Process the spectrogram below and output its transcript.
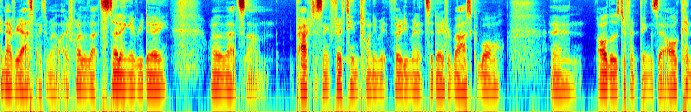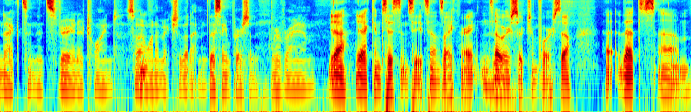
in every aspect of my life, whether that's studying every day, whether that's um, practicing 15, 20, 30 minutes a day for basketball, and all those different things that all connect and it's very intertwined. So I Mm. want to make sure that I'm the same person wherever I am. Yeah, yeah, consistency. It sounds like right. Is that Mhm. what you're searching for? So uh, that's um,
